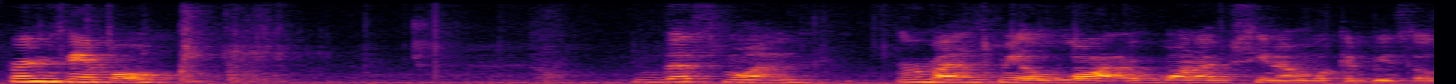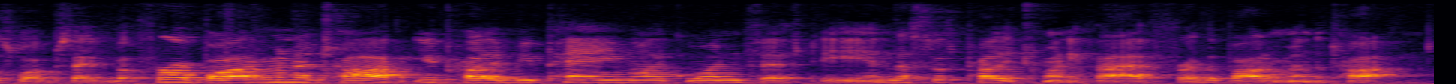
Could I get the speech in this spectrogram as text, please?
for example, this one reminds me a lot of one I've seen on Wicked Weasel's website. But for a bottom and a top, you'd probably be paying like 150 and this was probably 25 for the bottom and the top.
